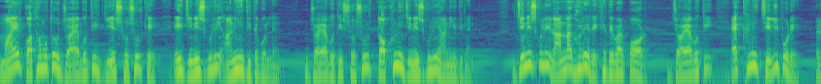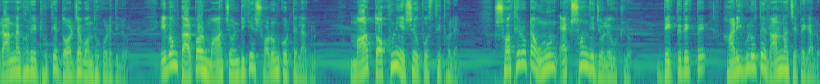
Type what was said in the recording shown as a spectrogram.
মায়ের কথা মতো জয়াবতী গিয়ে শ্বশুরকে এই জিনিসগুলি আনিয়ে দিতে বললেন। জয়াবতী শ্বশুর তখনই জিনিসগুলি আনিয়ে দিলেন। জিনিসগুলি রান্নাঘরে রেখে দেবার পর জয়াবতী একখানি চেলি পরে রান্নাঘরে ঢুকে দরজা বন্ধ করে দিল এবং তারপর মা চণ্ডীকে স্মরণ করতে লাগল। মা তখনই এসে উপস্থিত হলেন। সতেরোটা উনুন একসঙ্গে জ্বলে উঠল। দেখতে দেখতে হাঁড়িগুলোতে রান্না চেপে গেল।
